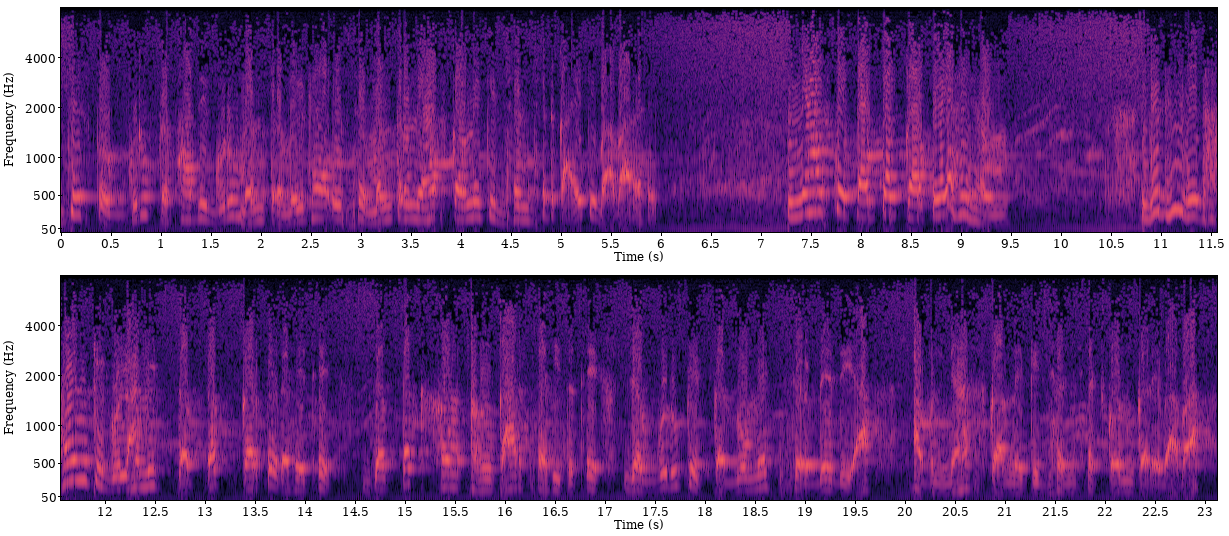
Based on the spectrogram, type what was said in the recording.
जिसको गुरु प्रसादी गुरु मंत्र मिल गया, उससे मंत्र न्यास करने की झंझट काय की बाबा रहे? न्यास को तब तक करते रहे हम। विधि विधान की गुलामी तब तक करते रहे थे, जब तक हम अहंकार सहित थे। जब गुरु के कदमों में सिर दे दिया, अब न्यास करने की झंझट कौन करे बाबा?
